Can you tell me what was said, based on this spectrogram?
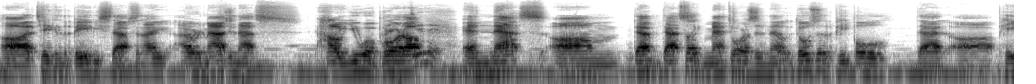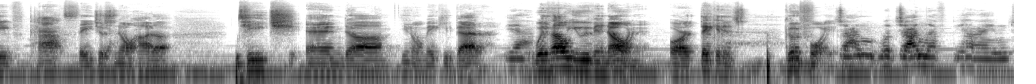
uh, taking the baby steps, and I I would imagine that's how you were brought up it. and that's um that that's like mentors and those are the people that uh pave paths they just know how to teach and um, you know make you better Yeah. without you even knowing it or thinking it's good for you John, what John left behind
